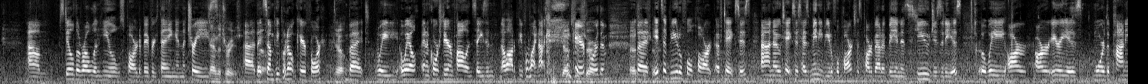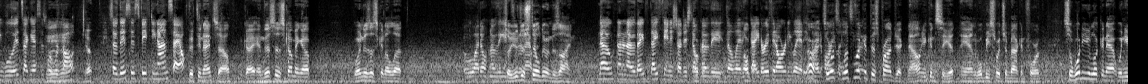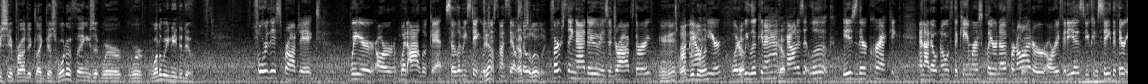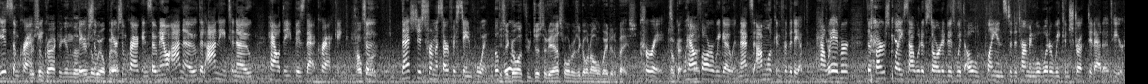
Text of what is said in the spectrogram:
Um, still the rolling hills part of everything and the trees. And the trees. uh, that Yeah. some people don't care for. Yeah. But we, well, and of course during pollen season, a lot of people might not That's for care sure. for them. That's for but sure. it's a beautiful part of Texas. I know Texas has many beautiful parts. That's part about it being as huge as it is. But we, our, our area is more the piney woods, I guess is what we're Mhm. called. Yep. So this is 59 South. 59 South. Okay. And this is coming up. When is this going to let? Oh, I don't know the answer So you're just still one. doing design. No, no, no, no. They've they finished. I just don't Okay. know the the letting Okay. date or if it already let. It All right, so let's let, let's look so- at this project now. You can see it, and we'll be switching back and forth. So, what are you looking at when you see a project like this? What are things that we're we're what do we need to do? for this project. We are what I look at. So let me stick with Yeah, just myself. absolutely. So first thing I do is a drive through. Mm-hmm. Like I'm out doing. here. What Yep. are we looking at? Yep. How does it look? Is there cracking? And I don't know if the camera is clear enough or not, Right. or, or if it is. You can see that there is some cracking. There's some cracking in the There's in the some wheel path. there's some cracking. So now I know that I need to know how deep is that cracking. How so far? That's just from a surface standpoint. Before Is it going through just through the asphalt, or is it going all the way to the base? Correct. Okay, How far are we going? That's I'm looking for the depth. However, the first place I would have started is with old plans to determine well what are we constructed out of here.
